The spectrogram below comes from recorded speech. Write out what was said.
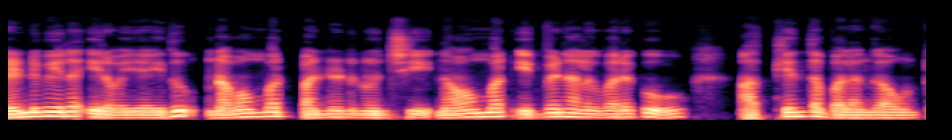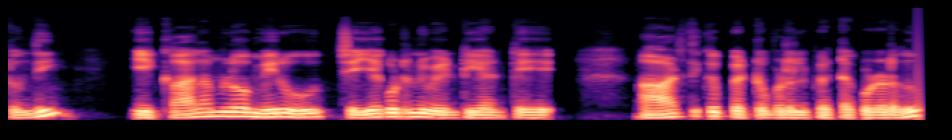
2025 నవంబర్ 12 నుంచి నవంబర్ 24 వరకు అత్యంత బలంగా ఉంటుంది. ఈ కాలంలో మీరు చేయకూడనివేంటి అంటే ఆర్థిక పెట్టుబడులు పెట్టకూడదు.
